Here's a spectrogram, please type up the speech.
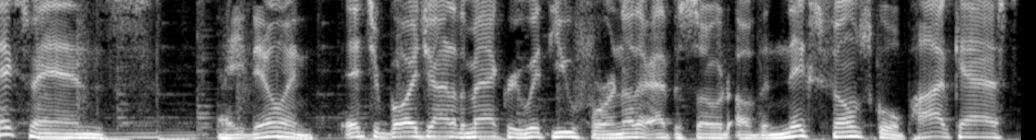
Knicks fans. How you doing? It's your boy Jonathan Macri with you for another episode of the Knicks Film School podcast.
